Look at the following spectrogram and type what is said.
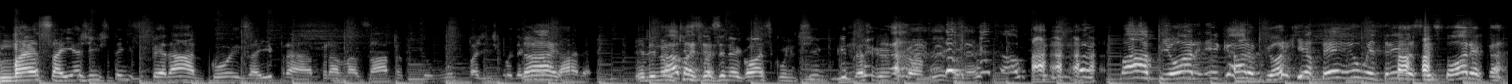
Mas essa aí a gente tem que esperar coisa aí pra, pra vazar pra todo mundo, pra gente poder tá. contar, né? Ele não tá, quis é- fazer é... negócio contigo porque tu era meu amigo, né? ah, pior, cara, pior que até eu entrei nessa história, cara.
